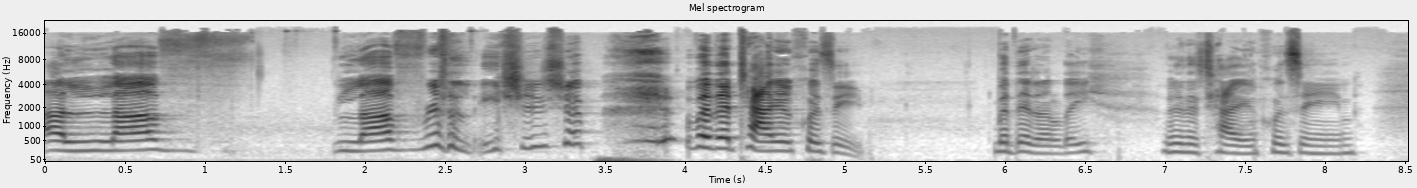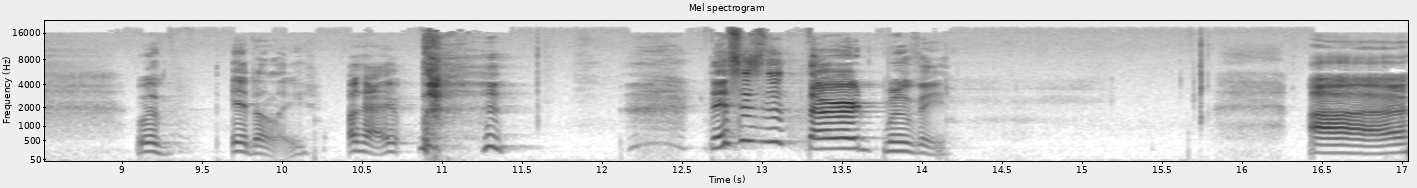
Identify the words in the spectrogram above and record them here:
a love, love relationship with Italian cuisine, with Italy, with Italian cuisine, with Italy. Okay. this is the third movie uh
